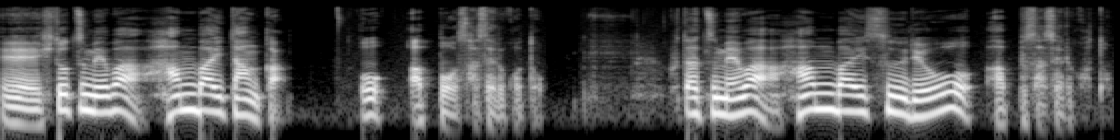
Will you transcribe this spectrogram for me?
えー、1つ目は販売単価をアップをさせること。2つ目は販売数量をアップさせること。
